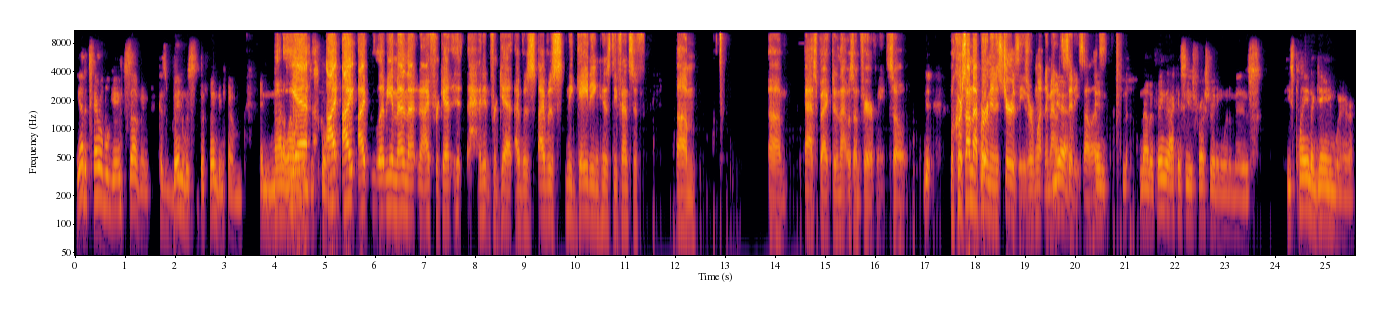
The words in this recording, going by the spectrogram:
He had a terrible game seven because Ben was defending him and not allowing yeah, him to score. I, I, I, let me amend that. and I forget. I didn't forget. I was, I was negating his defensive, um, um, aspect, and that was unfair of me. So, Yeah. of course, I'm not burning his jerseys or wanting him out of Yeah. the city. So that's and now the thing that I can see is frustrating with him is he's playing a game where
